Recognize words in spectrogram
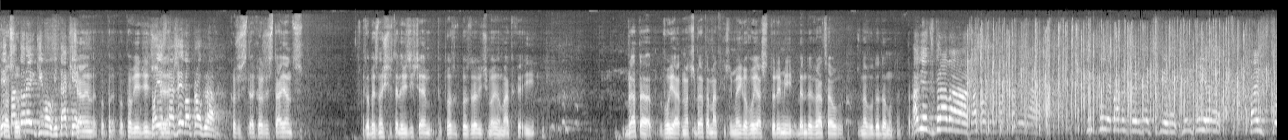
Niech pan sposób do ręki mówi, tak jest. chciałem po, po, po powiedzieć, To jest na żywo program. korzysta, korzystając z obecności w telewizji chciałem poz, pozdrowić moją matkę i brata wuja, znaczy brata matki, czyli mojego wuja, z którymi będę wracał znowu do domu. Tak, tak. A więc brawa za to pozdrowienia. Dziękuję panu serdecznie. Dziękuję państwu.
